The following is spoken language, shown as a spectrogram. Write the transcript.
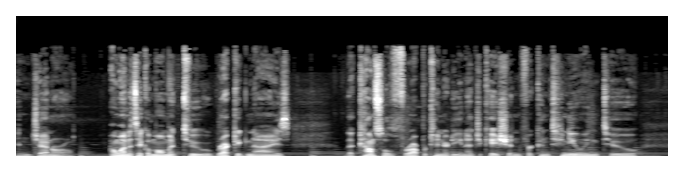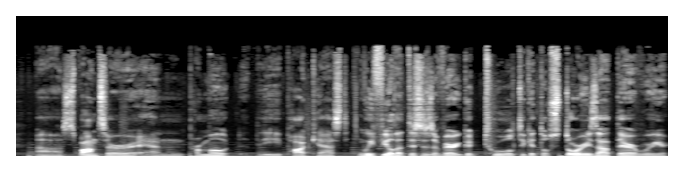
in general. I want to take a moment to recognize the Council for Opportunity in Education for continuing to uh, sponsor and promote the podcast. We feel that this is a very good tool to get those stories out there. We're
